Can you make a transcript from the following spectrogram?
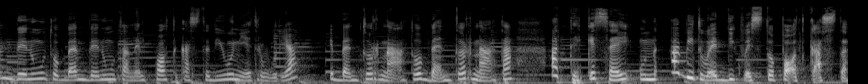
benvenuto, benvenuta nel podcast di Uni Etruria e bentornato, bentornata a te che sei un abitué di questo podcast.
